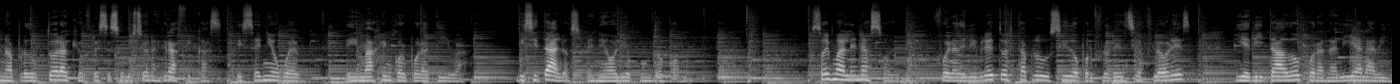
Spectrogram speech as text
una productora que ofrece soluciones gráficas, diseño web e imagen corporativa. Visítalos en eolio.com. Soy Malena Solda. Fuera de Libreto está producido por Florencia Flores y editado por Analía Lavín.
